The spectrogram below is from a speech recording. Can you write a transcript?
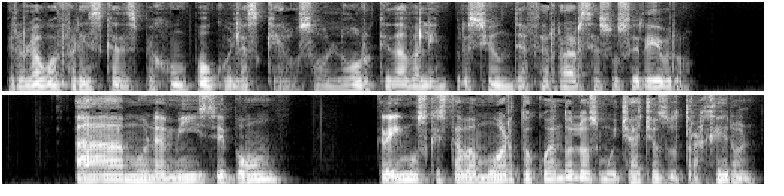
pero el agua fresca despejó un poco el asqueroso olor que daba la impresión de aferrarse a su cerebro. Ah, mon ami, c'est bon. Creímos que estaba muerto cuando los muchachos lo trajeron.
